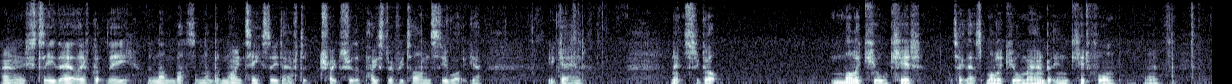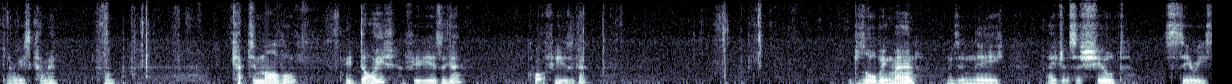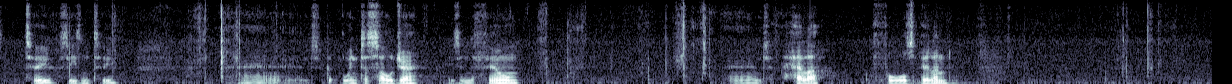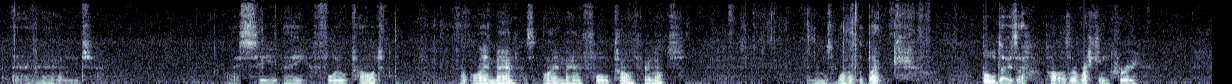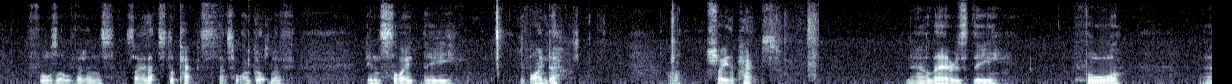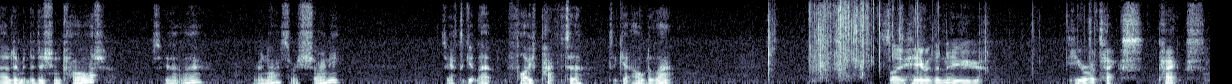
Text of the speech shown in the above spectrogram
and you see there they've got the the number so number 90 so you don't have to traipse through the poster every time and see what you're, you're getting. Next we've got Molecule Kid. I take that's Molecule Man but in kid form. Uh, don't know where he's coming from. Captain Marvel who died a few years ago. Quite a few years ago. Absorbing Man he's in the Agents of S.H.I.E.L.D series 2 season 2 and got the Winter Soldier he's in the film. And Hela Thor's villain. And I see a foil card. An Iron Man that's an Iron Man foil card very nice. And there's one at the back. Bulldozer part of the wrecking crew. Thor's old villains. So that's the packs. That's what I got with inside the, the binder. I'll show you the packs. Now there is the Thor uh, limited edition card. See that there? Very nice, very shiny. So you have to get that five pack to, to get hold of that. So here are the new Hero Attax packs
